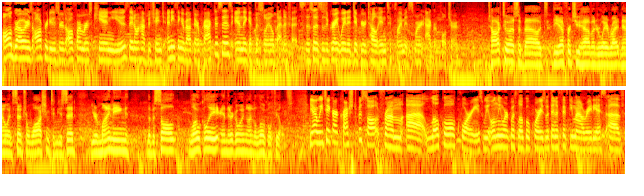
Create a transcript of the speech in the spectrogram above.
all growers, all producers, all farmers can use. They don't have to change anything about their practices and they get the soil benefits. So, this is a great way to dip your toe into climate smart agriculture. Talk to us about the efforts you have underway right now in central Washington. You said you're mining the basalt locally and they're going on to local fields. Yeah, we take our crushed basalt from uh, local quarries. We only work with local quarries within a 50 mile radius of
